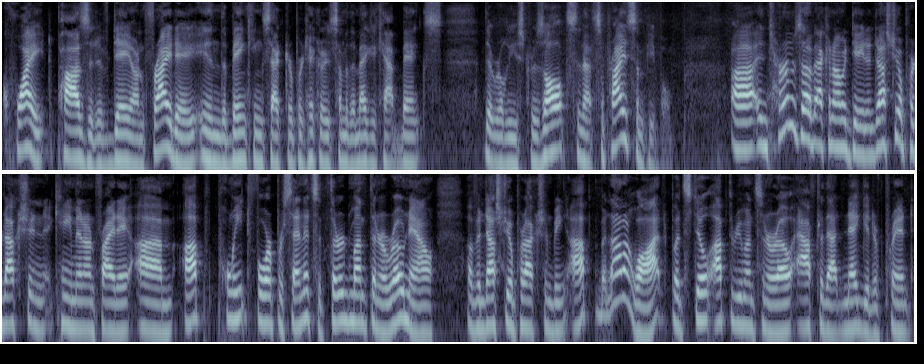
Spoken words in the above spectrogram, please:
quite positive day on Friday in the banking sector, particularly some of the mega cap banks that released results, and that surprised some people. Uh, in terms of economic data, industrial production came in on Friday um, up 0.4%. It's the third month in a row now of industrial production being up, but not a lot, but still up three months in a row after that negative print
